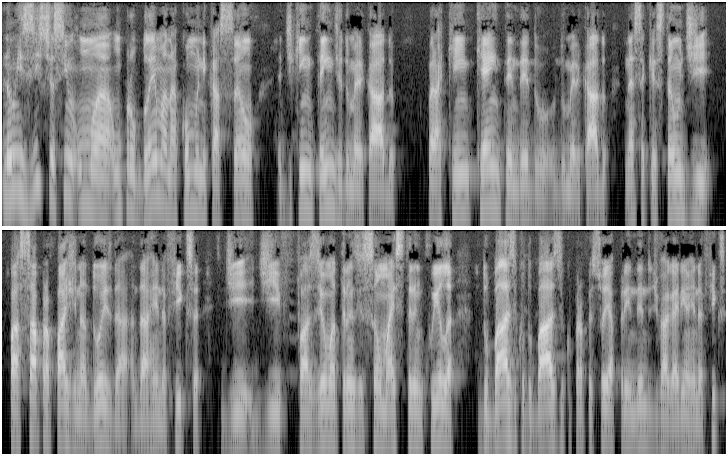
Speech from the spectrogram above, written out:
Não existe, assim, uma, um problema na comunicação de quem entende do mercado para quem quer entender do, do mercado nessa questão de passar para a página 2 da, da renda fixa, de, de fazer uma transição mais tranquila do básico do básico para a pessoa ir aprendendo devagarinho a renda fixa,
